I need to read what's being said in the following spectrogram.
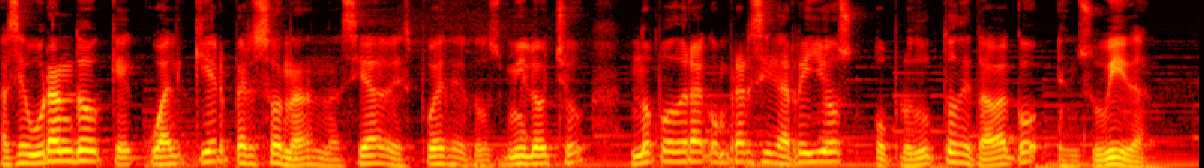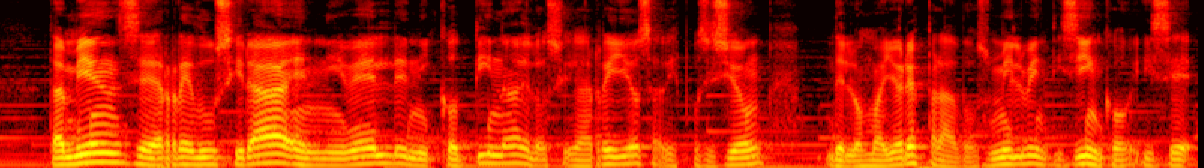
asegurando que cualquier persona nacida después de 2008 no podrá comprar cigarrillos o productos de tabaco en su vida. También se reducirá el nivel de nicotina de los cigarrillos a disposición de los mayores para 2025 y se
